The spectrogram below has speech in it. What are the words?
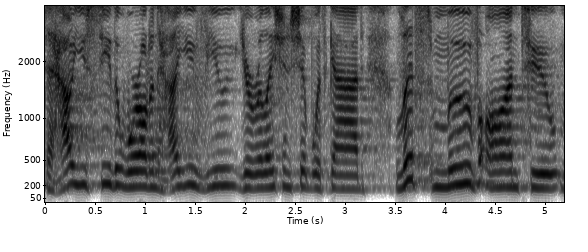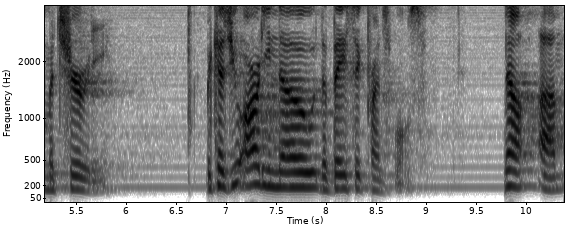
to how you see the world and how you view your relationship with God. Let's move on to maturity because you already know the basic principles. Now, um,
